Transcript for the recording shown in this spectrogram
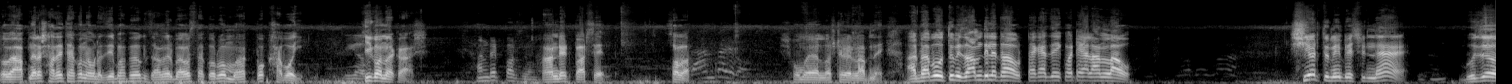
তবে আপনারা সাথে থাকুন আমরা যেভাবে হোক জামের ব্যবস্থা করব মাখবো খাবোই। কি কোন Akash? Hundred percent hundred percent চলো। সময় নষ্ট করে লাভ নাই। আর বাবু, তুমি জাম দিলে দাও, টাকা দিয়ে কয়টা আনলাও শিওর তুমি বেশি না? বুঝো?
